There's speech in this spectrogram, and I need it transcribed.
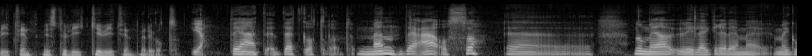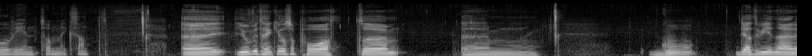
hvitvin, hvis du liker hvitvin veldig godt. Ja, det er, et, det er et godt råd. Men det er også eh, noe mer vi legger i det med, med god vin, Tom, ikke sant? Eh, jo, vi tenker jo også på at eh, em, god Det at vin er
